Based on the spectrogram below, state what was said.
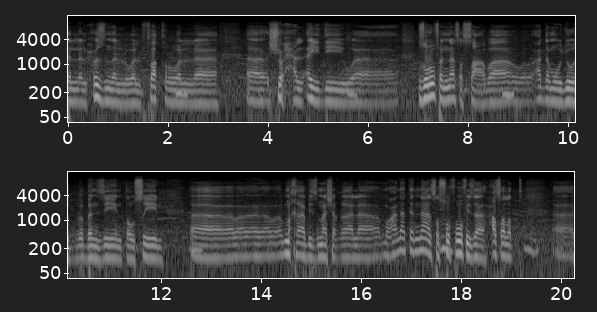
ال- الحزن ال- والفقر والشح الأيدي وظروف الناس الصعبة وعدم وجود بنزين توصيل آه، المخابز ما شغالة معاناة الناس الصفوف إذا حصلت. آه،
